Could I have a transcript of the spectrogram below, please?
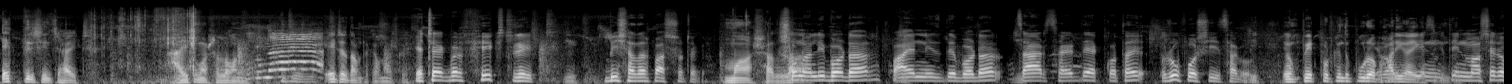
একত্রিশ ইঞ্চি হাইট হাইট মাশাল্লাহ অনেক। এটার দামটা কেমন আসবে? এটা একবার ফিক্সড রেট বিশ হাজার পাঁচশো টাকা। মাশাল্লাহ সোনালী বর্ডার পায়ের নিচ দিয়ে বর্ডার চার সাইড দিয়ে এক কথায় রূপসী ছাগল। এবং পেট ফুট কিন্তু পুরো ভারী হয়ে গেছে তিন- কিন্তু। তিন মাসের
